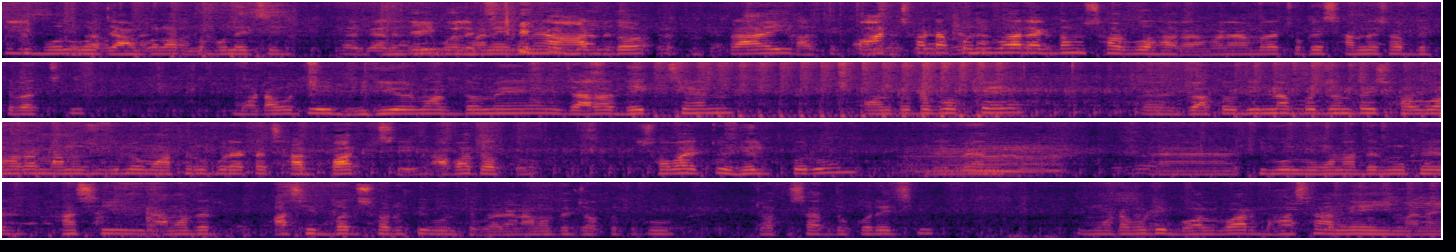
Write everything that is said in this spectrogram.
কি বলব যা বলার তো বলেছে। মানে এখানে আট প্রায় পাঁচ ছটা পরিবার একদম সর্বহারা। মানে আমরা চোখের সামনে সব দেখতে পাচ্ছি। মোটামুটি এই ভিডিওর মাধ্যমে যারা দেখছেন অন্ততপক্ষে যতদিন না পর্যন্ত এই সর্বহারা মানুষগুলো মাথার উপরে একটা ছাদ পাচ্ছে আপাতত সবাই একটু হেল্প করুন। দেখবেন কি বলব ওনাদের মুখের হাসি আমাদের আশীর্বাদ স্বরূপই বলতে পারেন। আমাদের যতটুকু যথাসাধ্য করেছি। মোটামুটি বলবার ভাষা নেই মানে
